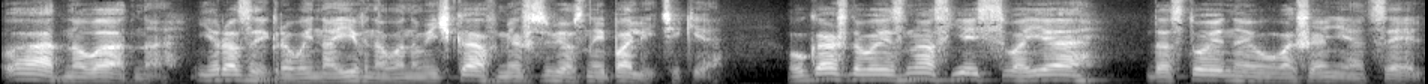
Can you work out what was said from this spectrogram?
«Ладно, ладно, не разыгрывай наивного новичка в межзвездной политике. У каждого из нас есть своя достойная уважения цель.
